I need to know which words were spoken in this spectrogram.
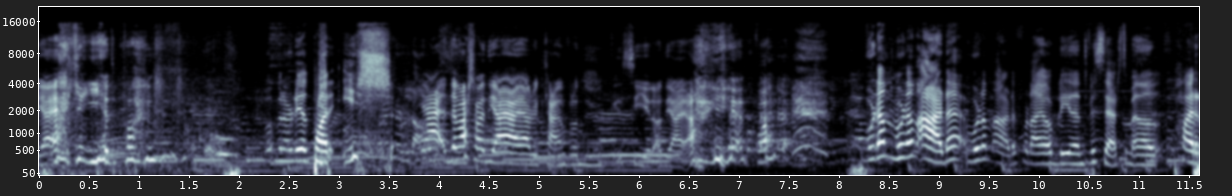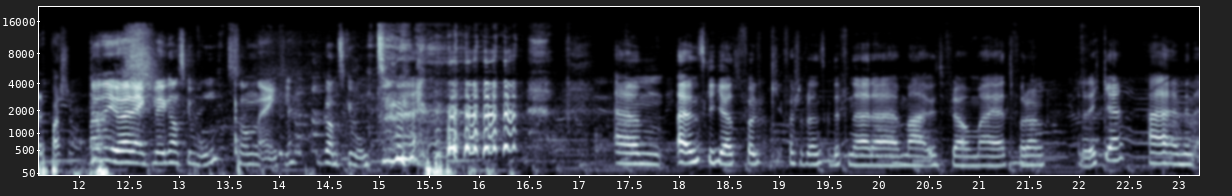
Jeg er ikke i et par. Hvorfor er du i et par ish? Jeg, det verste er at jeg er jævlig klein for at du sier at jeg er i et par. Hvordan, hvordan, er det, hvordan er det for deg å bli identifisert som en av parpersonene? Du, det gjør egentlig ganske vondt. Sånn egentlig. Ganske vondt. um, jeg ønsker ikke at folk først og fremst skal definere meg ut fra om jeg er i et forhold eller ikke. Jeg er min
